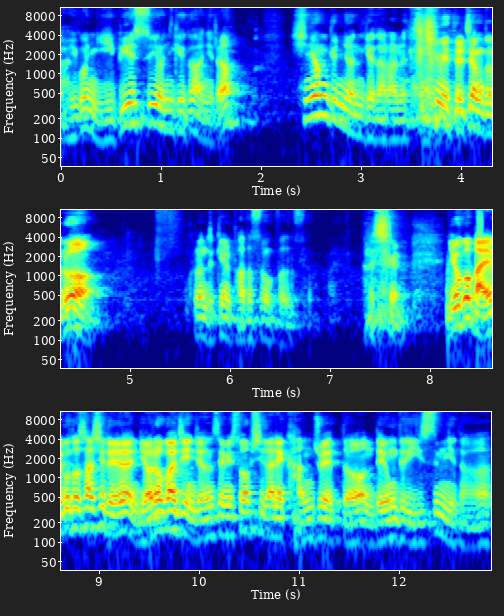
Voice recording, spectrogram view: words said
야 이건 EBS 연계가 아니라 신영균 연계다라는 느낌이 들 정도로 그런 느낌을 받았어 못 받았어? 그렇죠. 요거 말고도 사실은 여러 가지 이제 선생님이 수업 시간에 강조했던 내용들이 있습니다.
